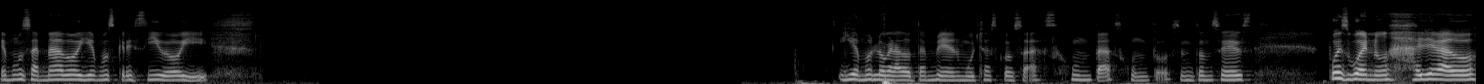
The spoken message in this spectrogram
hemos sanado y hemos crecido y... Y hemos logrado también muchas cosas juntas, juntos. Entonces, pues bueno, ha llegado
